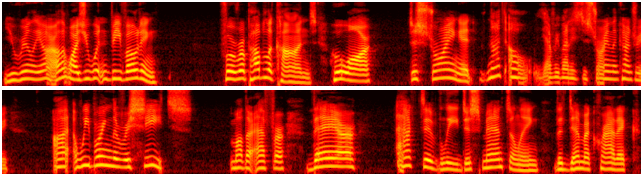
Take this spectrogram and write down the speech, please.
You really are. Otherwise, you wouldn't be voting for Republicans who are destroying it. Not oh, everybody's destroying the country. Uh, we bring the receipts, mother effer. They're actively dismantling the democratic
